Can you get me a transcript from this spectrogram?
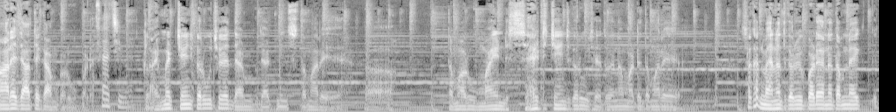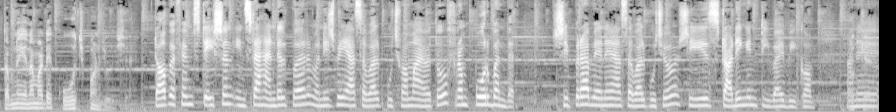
મારે જાતે કામ કરવું પડે. સાચી વાત. ક્લાઇમેટ ચેન્જ કરવું છે દેટ મીન્સ તમારે તમારું માઇન્ડ સેટ ચેન્જ કરવું છે. તો એના માટે તમારે સખત મહેનત કરવી પડે અને તમને તમને એના માટે કોચ પણ જોઈશે. Top FM station insta handle પર મનીષભાઈ આ સવાલ પૂછવામાં આવ્યો હતો ફ્રોમ પોરબંદર. શિપ્રાબેને આ સવાલ પૂછ્યો. She is starting in TY BCom અને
